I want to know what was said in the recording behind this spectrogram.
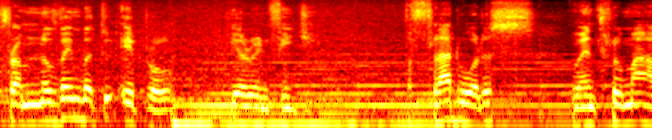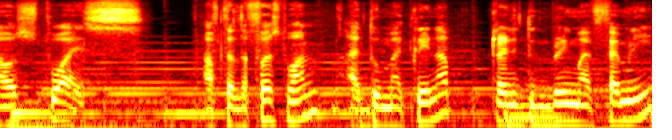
from November to April here in Fiji. The floodwaters went through my house twice. After the first one, I do my cleanup, ready to bring my family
